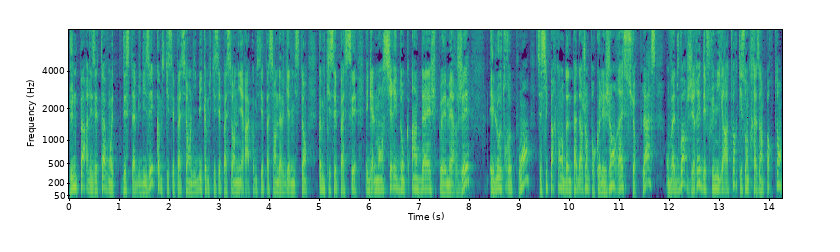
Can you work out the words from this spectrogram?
D'une part, les États vont être déstabilisés, comme ce qui s'est passé en Libye, comme ce qui s'est passé en Irak, comme ce qui s'est passé en Afghanistan, comme ce qui s'est passé également en Syrie. Donc un Daesh peut émerger. Et l'autre point, c'est si par contre on ne donne pas d'argent pour que les gens restent sur place, on va devoir gérer des flux migratoires qui sont très importants.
